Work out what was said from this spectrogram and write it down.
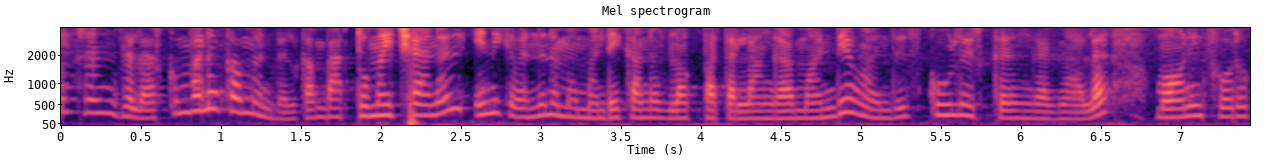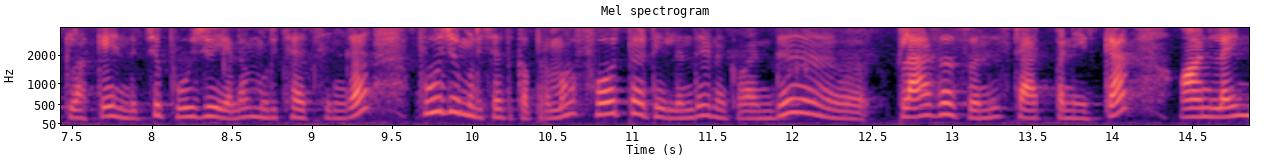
ஹாய் ஃப்ரெண்ட்ஸ் எல்லாருக்கும் வணக்கம் and welcome back to my channel இன்றைக்கி வந்து நம்ம மண்டேக்கான vlog பார்த்துடலாங்க. மண்டே வந்து ஸ்கூல் இருக்குங்கிறனால மார்னிங் ஃபோர் ஓ கிளாக்கே எழுந்திரிச்சு பூஜை எல்லாம் முடிச்சாச்சுங்க. பூஜை முடித்ததுக்கப்புறமா ஃபோர் தேர்ட்டிலேருந்து எனக்கு வந்து கிளாஸஸ் வந்து ஸ்டார்ட் பண்ணியிருக்கேன். ஆன்லைன்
